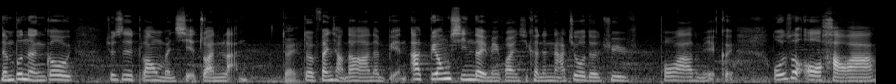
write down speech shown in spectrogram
能不能够就是帮我们写专栏？对，就分享到他那边。啊，不用新的也没关系，可能拿旧的去 po 啊什么也可以。”我就说：“哦，好啊。”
